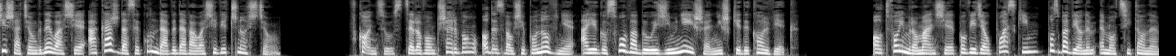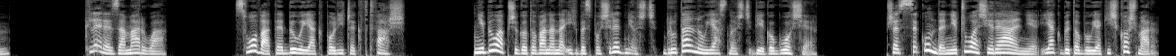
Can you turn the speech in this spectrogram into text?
Cisza ciągnęła się, a każda sekunda wydawała się wiecznością. W końcu z celową przerwą odezwał się ponownie, a jego słowa były zimniejsze niż kiedykolwiek. O twoim romansie powiedział płaskim, pozbawionym emocji tonem. Klere zamarła. Słowa te były jak policzek w twarz. Nie była przygotowana na ich bezpośredniość, brutalną jasność w jego głosie. Przez sekundę nie czuła się realnie, jakby to był jakiś koszmar,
